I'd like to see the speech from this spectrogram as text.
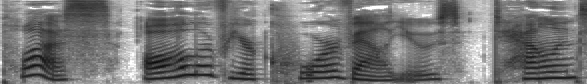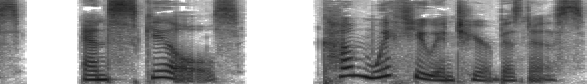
Plus, all of your core values, talents, and skills come with you into your business.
